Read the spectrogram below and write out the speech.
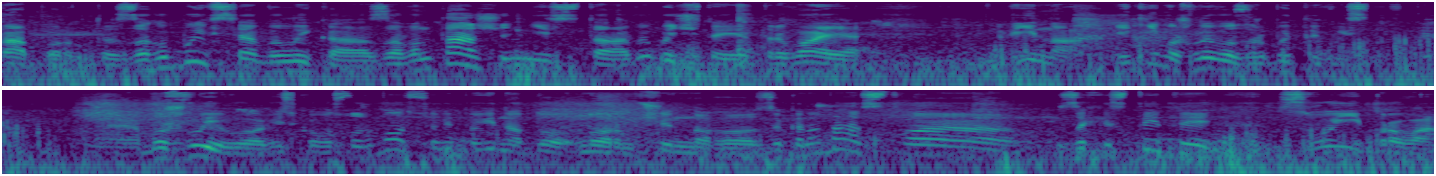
рапорт загубився, велика завантаженість та, вибачте, триває війна, які можливо зробити висновки. Е, Можливо, військовослужбовцю відповідно до норм чинного законодавства захистити свої права.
